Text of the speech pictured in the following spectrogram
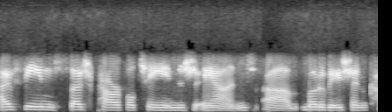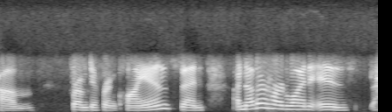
I've seen such powerful change and um, motivation come from different clients. And another hard one is h-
